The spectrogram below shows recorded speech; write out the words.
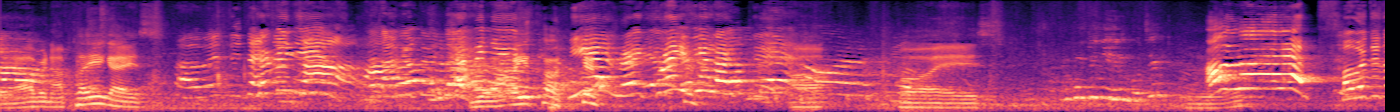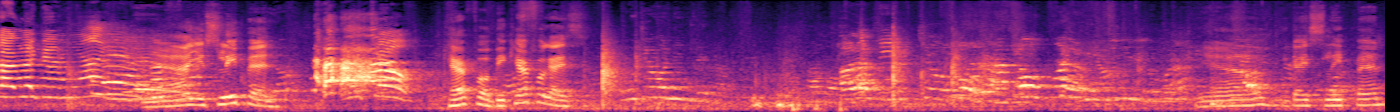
Yeah, we're not playing, guys. Yeah, are you caught? Me Here. and Ray crazy like this. Oh, boys. Yeah, you sleeping. careful, be careful, guys. Yeah, you guys sleeping.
